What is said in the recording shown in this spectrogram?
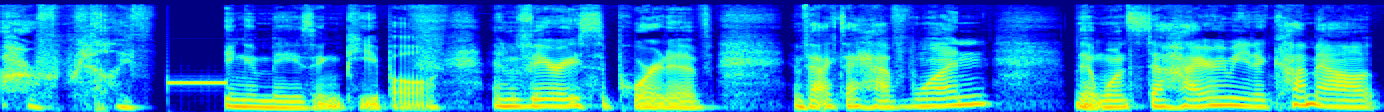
are really amazing people and very supportive. In fact, I have one that wants to hire me to come out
